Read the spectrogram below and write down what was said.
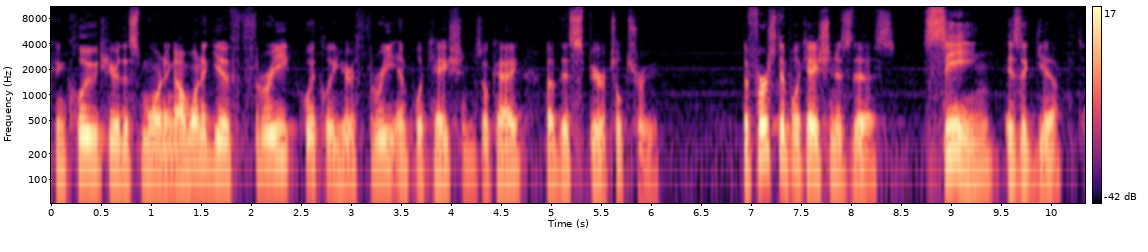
conclude here this morning, I want to give three, quickly here, three implications, okay, of this spiritual truth. The first implication is this Seeing is a gift.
